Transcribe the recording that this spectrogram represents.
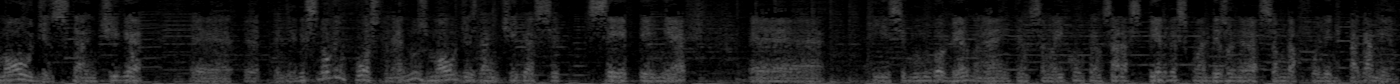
moldes da antiga, é, desse novo imposto, né, nos moldes da antiga C, CPMF, é, que segundo o governo, né, a intenção aí é compensar as perdas com a desoneração da folha de pagamento.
